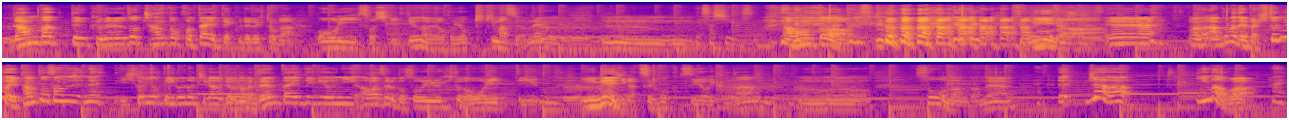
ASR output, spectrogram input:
うん。頑張ってくれるとちゃんと答えてくれる人が多い組織っていうのはよくよく聞きますよね。ううんん。うん優しいですあ本当？うんいいなえーまあ、あくまでやっぱ人には担当さんね人によっていろいろ違うけど、なんか全体的に合わせるとそういう人が多いっていうイメージがすごく強いかな。うんそうなんだね。えじゃあ今ははい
